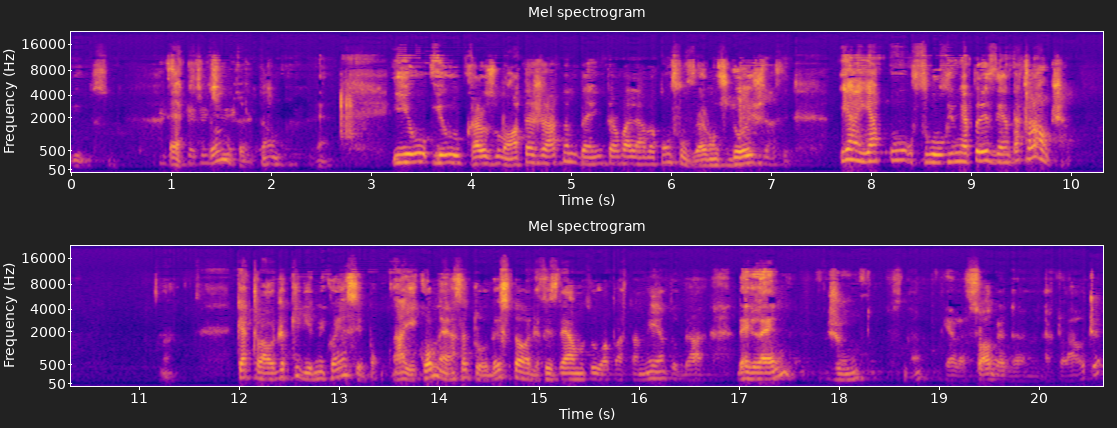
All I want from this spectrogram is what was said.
isso. isso é, então, então é. E, o, e o Carlos Mota já também trabalhava com o Fulvio, eram os dois. Assim. E aí a, o Fulvio me apresenta a Cláudia. Que a Cláudia queria me conhecer. Bom, aí começa toda a história. Fizemos o apartamento da, da Helene junto né? que era sogra da, da Cláudia.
